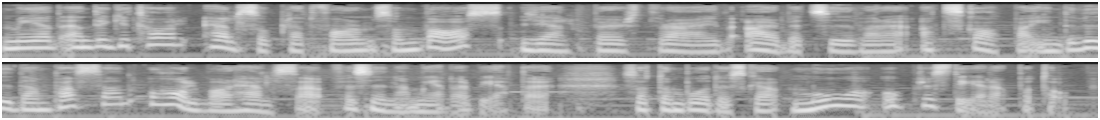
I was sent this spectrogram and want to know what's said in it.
Med en digital hälsoplattform som bas hjälper Thrive arbetsgivare att skapa individanpassad och hållbar hälsa för sina medarbetare så att de både ska må och prestera på topp.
